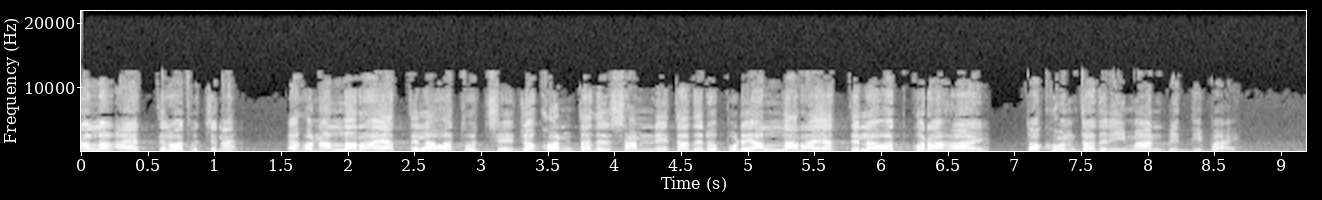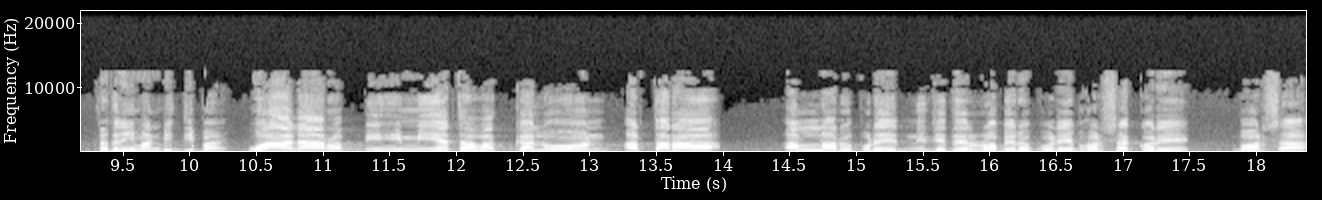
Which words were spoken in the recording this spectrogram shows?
আল্লাহর আয়াত তেলাওয়াত হচ্ছে না? এখন আল্লাহর আয়াত তেলাওয়াত হচ্ছে। যখন তাদের সামনে তাদের উপরে আল্লাহর আয়াত তেলাওয়াত করা হয়, তখন তাদের ঈমান বৃদ্ধি পায়। তাদের ঈমান বৃদ্ধি পায়। ওয়া আলা রাব্বিহিম ইয়াতাওয়াক্কালুন। আর তারা আল্লাহর উপরে, নিজেদের রবের উপরে ভরসা করে। ভরসা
